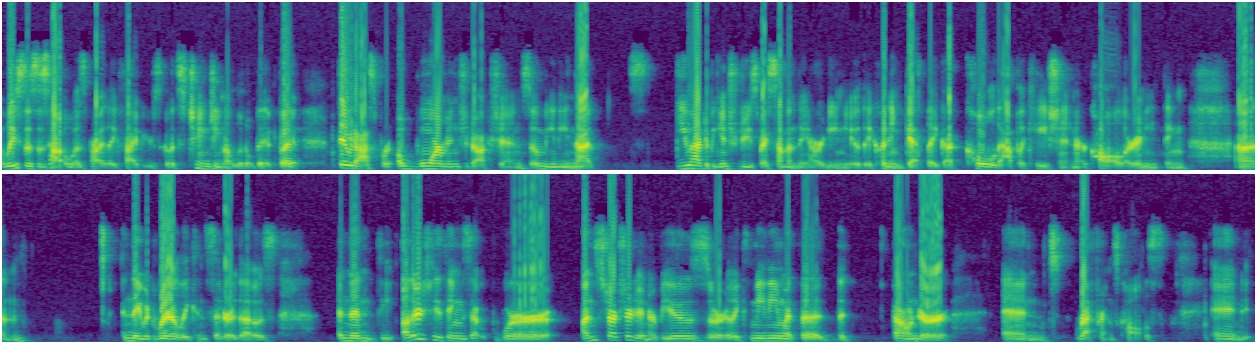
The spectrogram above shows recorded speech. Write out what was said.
at least this is how it was probably like five years ago. It's changing a little bit, but they would ask for a warm introduction. So, meaning that you had to be introduced by someone they already knew. They couldn't get like a cold application or call or anything. Um, and they would rarely consider those. And then the other two things that were unstructured interviews or like meeting with the, the founder and reference calls. And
